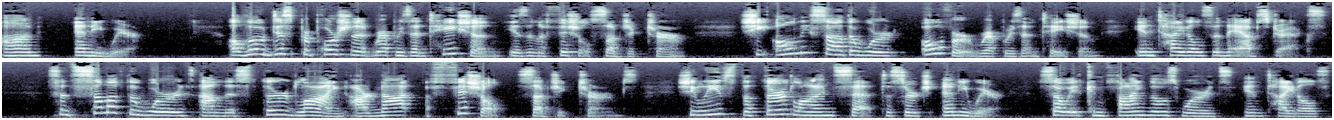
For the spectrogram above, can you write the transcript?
on anywhere. Although disproportionate representation is an official subject term, she only saw the word over representation in titles and abstracts. Since some of the words on this third line are not official subject terms, she leaves the third line set to search anywhere so it can find those words in titles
